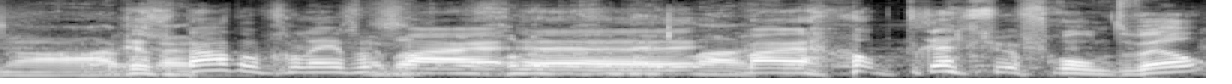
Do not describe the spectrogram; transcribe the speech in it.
Nou, resultaat opgeleverd. Maar, maar op transferfront wel.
